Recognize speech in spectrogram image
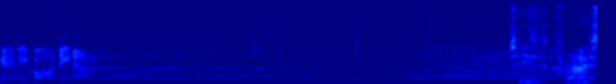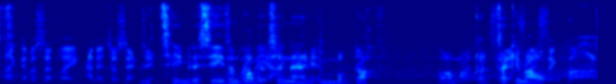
Jamie Vardy now. Jesus Christ. magnificently and The team of the season, Robertson there getting mugged off. Oh my Well, god, take him out. pass.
